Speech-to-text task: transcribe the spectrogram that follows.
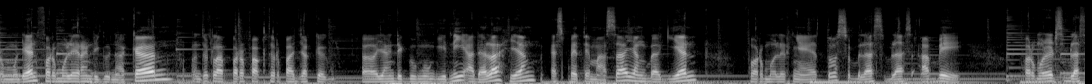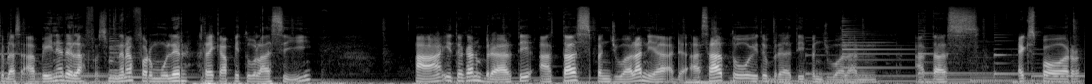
Kemudian formulir yang digunakan untuk lapor faktur pajak ke, uh, yang digunggung ini adalah yang SPT masa yang bagian formulirnya itu 1111 AB. Formulir 1111 AB ini adalah sebenarnya formulir rekapitulasi. A itu kan berarti atas penjualan ya, ada A1 itu berarti penjualan atas ekspor.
